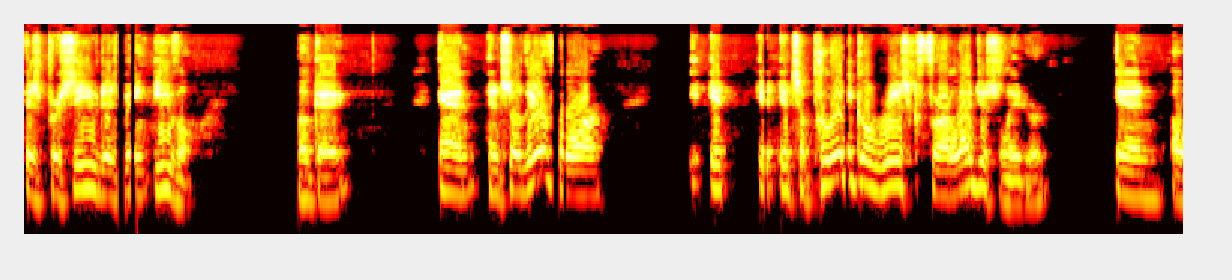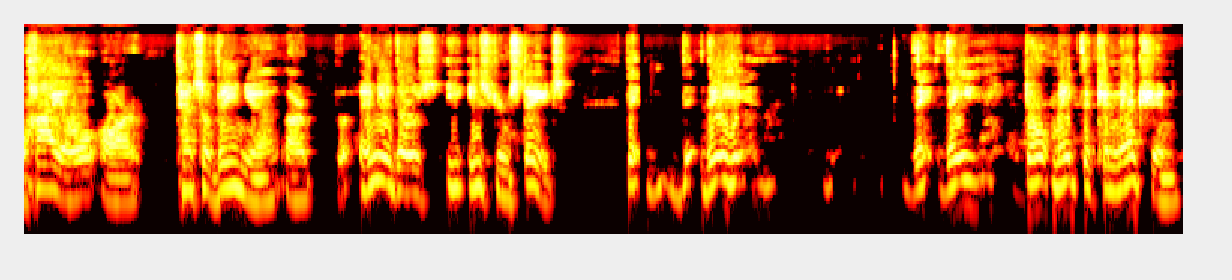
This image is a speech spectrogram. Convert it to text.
is perceived as being evil. Okay, and and so therefore, it, it it's a political risk for a legislator in Ohio or Pennsylvania or any of those eastern states, they, they they they don't make the connection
